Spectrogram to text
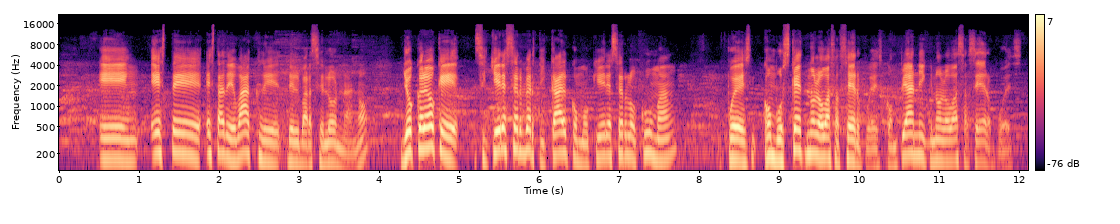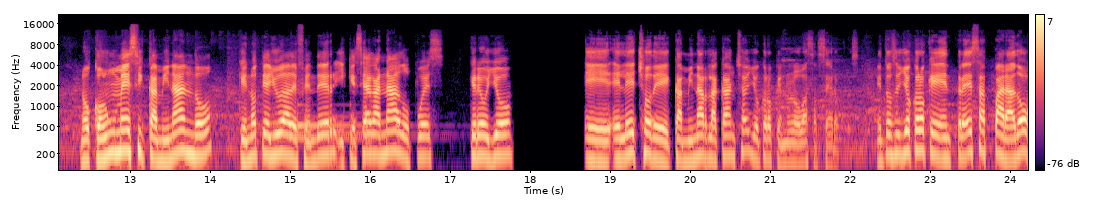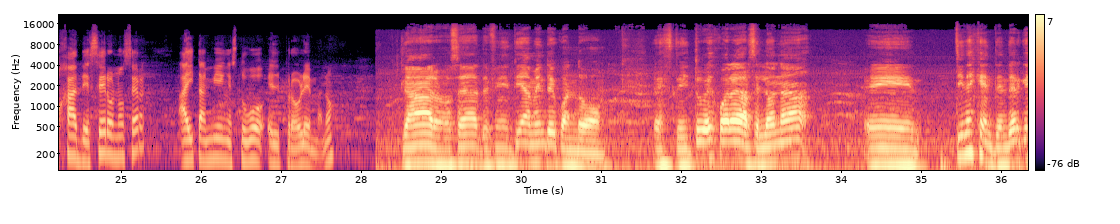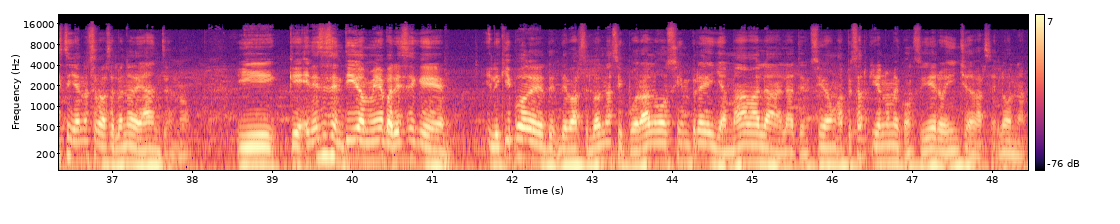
en este, esta debacle del Barcelona, ¿no? Yo creo que si quieres ser vertical como quiere hacerlo Kuman, pues con Busquets no lo vas a hacer, pues con Pjanic no lo vas a hacer, pues. No, con un Messi caminando que no te ayuda a defender y que se ha ganado, pues, creo yo, eh, el hecho de caminar la cancha, yo creo que no lo vas a hacer, pues. Entonces yo creo que entre esa paradoja de ser o no ser, ahí también estuvo el problema, ¿no? Claro, o sea, definitivamente cuando este, tú ves jugar a Barcelona, eh, tienes que entender que este ya no es el Barcelona de antes, ¿no? Y que en ese sentido a mí me parece que el equipo de, Barcelona, si por algo siempre llamaba la, atención, a pesar que yo no me considero hincha de Barcelona,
